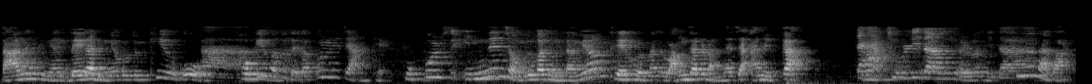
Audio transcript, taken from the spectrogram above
나는 그냥 내가 능력을 좀 키우고, 아. 거기서도 내가 꿀리지 않게 돋보일 수 있는 정도가 된다면 그에 걸맞는 왕자를 만나지 않을까? 딱 졸리다운 결론이다 훈훈하다.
